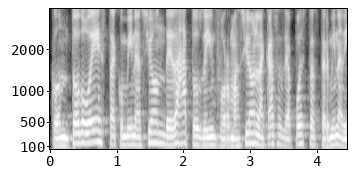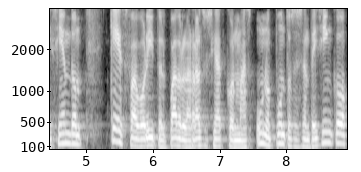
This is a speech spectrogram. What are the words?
con toda esta combinación de datos, de información, la casa de apuestas termina diciendo que es favorito el cuadro de la Real Sociedad con más 1.65,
